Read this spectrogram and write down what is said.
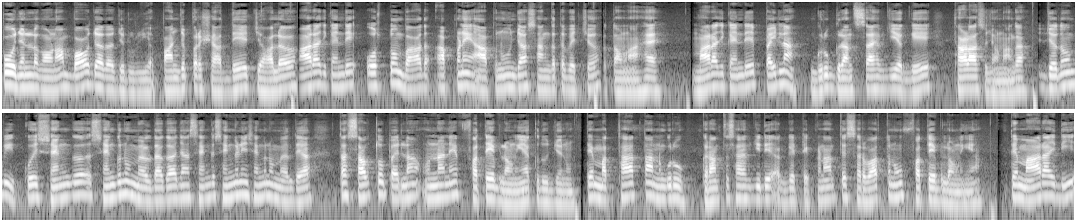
ਭੋਜਨ ਲਗਾਉਣਾ ਬਹੁਤ ਜ਼ਿਆਦਾ ਜ਼ਰੂਰੀ ਆ। ਪੰਜ ਪ੍ਰਸ਼ਾਦੇ, ਜਲ। ਮਹਾਰਾਜ ਕਹਿੰਦੇ ਉਸ ਤੋਂ ਬਾਅਦ ਆਪਣੇ ਆਪ ਨੂੰ ਜਾਂ ਸੰਗਤ ਵਿੱਚ ਵਰਤਾਉਣਾ ਹੈ। ਮਹਾਰਾਜ ਕਹਿੰਦੇ ਪਹਿਲਾਂ ਗੁਰੂ ਗ੍ਰੰਥ ਸਾਹਿਬ ਜੀ ਅੱਗੇ ਥਾਲਾ ਸਜਾਉਣਾਗਾ। ਜਦੋਂ ਵੀ ਕੋਈ ਸਿੰਘ ਸਿੰਘ ਨੂੰ ਮਿਲਦਾਗਾ ਜਾਂ ਸਿੰਘ ਸਿੰਘਣੀ ਸਿੰਘ ਨੂੰ ਮਿਲਦੇ ਆ ਤਾਂ ਸਭ ਤੋਂ ਪਹਿਲਾਂ ਉਹਨਾਂ ਨੇ ਫਤਿਹ ਬੁਲਾਉਣੀ ਆ ਇੱਕ ਦੂਜੇ ਨੂੰ। ਤੇ ਮੱਥਾ ਧੰਨ ਗੁਰੂ ਗ੍ਰੰਥ ਸਾਹਿਬ ਜੀ ਦੇ ਅੱਗੇ ਟੇਕਣਾ ਤੇ ਸਰਬੱਤ ਨੂੰ ਫਤਿਹ ਬੁਲਾਉਣੀ ਆ। ਤੇ ਮਹਾਰਾਜ ਦੀ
